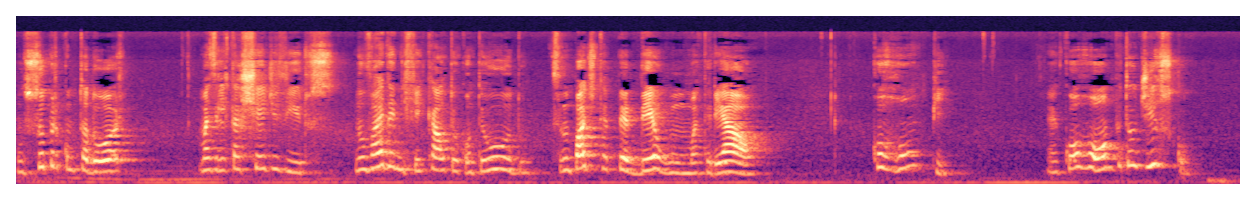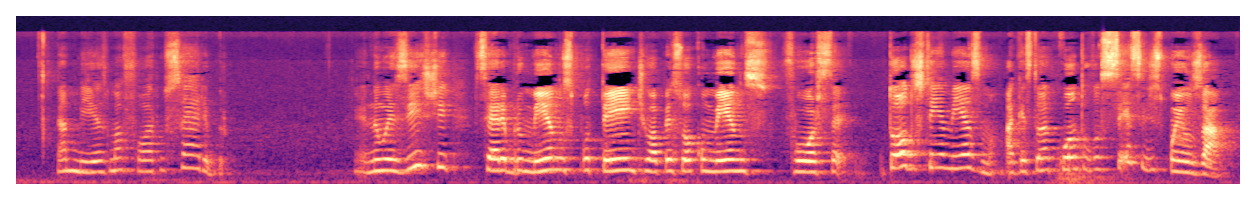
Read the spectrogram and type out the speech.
um supercomputador, mas ele está cheio de vírus. Não vai danificar o teu conteúdo? Você não pode ter, perder algum material? Corrompe. É, corrompe o teu disco. Da mesma forma o cérebro. É, não existe cérebro menos potente, uma pessoa com menos força. Todos têm a mesma. A questão é quanto você se dispõe a usar.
